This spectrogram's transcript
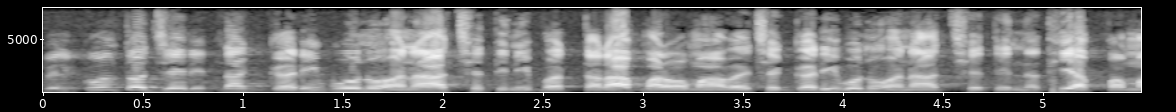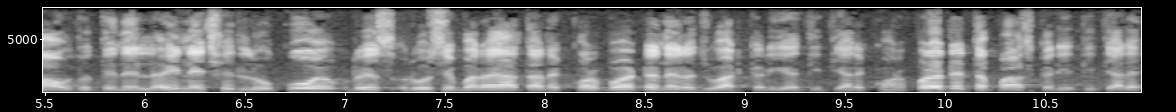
બિલકુલ, તો જે રીતના ગરીબોનું અનાજ છે તેની પર તરાપ મારવામાં આવે છે. ગરીબોનું અનાજ છે તે નથી આપવામાં આવતું. તેને લઈને છે લોકો રોષે ભરાયા હતા અને કોર્પોરેટરને રજૂઆત કરી હતી. ત્યારે કોર્પોરેટરે તપાસ કરી હતી. ત્યારે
